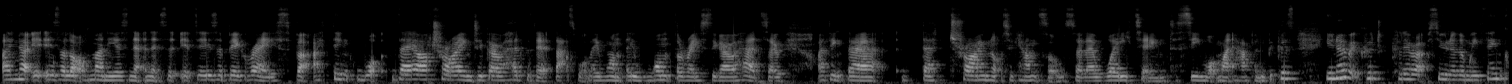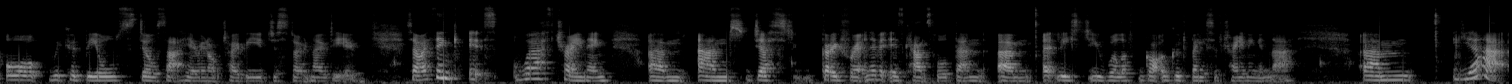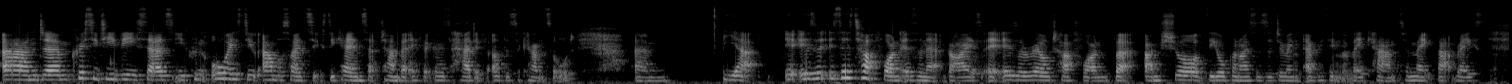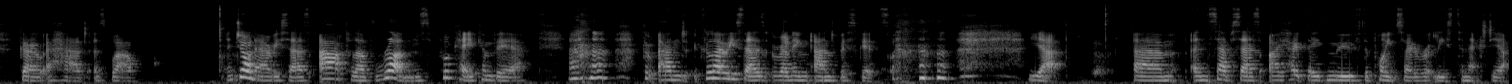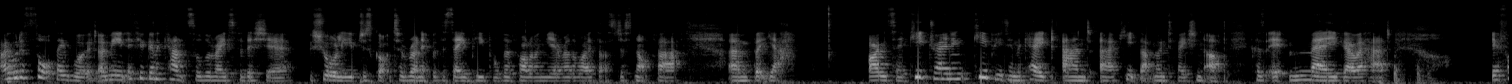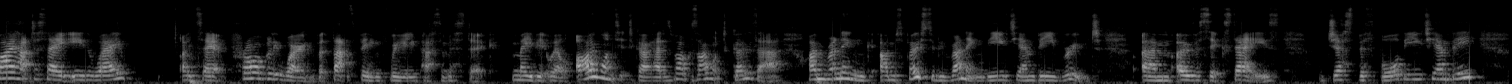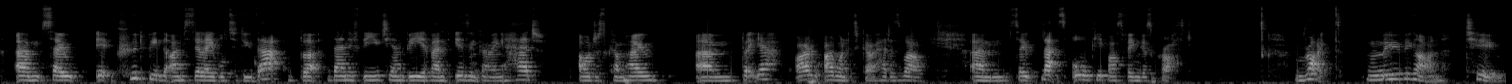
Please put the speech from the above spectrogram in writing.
I know it is a lot of money, isn't it? And it's a, it is a big race, but I think what they are trying to go ahead with it. That's what they want. They want the race to go ahead. So I think they're they're trying not to cancel. So they're waiting to see what might happen because you know it could clear up sooner than we think, or we could be all still sat here in October. You just don't know, do you? So I think it's worth training um, and just go for it. And if it is cancelled, then um, at least you will have got a good base of training in there. Um, yeah, and um, Chrissy TV says you can always do Ambleside 60k in September if it goes ahead if others are cancelled. Um, yeah, it is. It's a tough one, isn't it, guys? It is a real tough one, but I'm sure the organisers are doing everything that they can to make that race go ahead as well. And John Airy says, Our club runs for cake and beer. and Chloe says, Running and biscuits. yeah, um, and Seb says, I hope they'd move the points over at least to next year. I would have thought they would. I mean, if you're going to cancel the race for this year, surely you've just got to run it with the same people the following year. Otherwise, that's just not fair. Um, but yeah, I would say keep training, keep eating the cake, and uh, keep that motivation up because it may go ahead. If I had to say either way, I'd say it probably won't, but that's being really pessimistic. Maybe it will. I want it to go ahead as well because I want to go there. I'm running, I'm supposed to be running the UTMB route um, over six days just before the UTMB. Um, so it could be that I'm still able to do that, but then if the UTMB event isn't going ahead, I'll just come home. Um, but yeah, I, I want it to go ahead as well. Um, so let's all keep our fingers crossed. Right, moving on to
